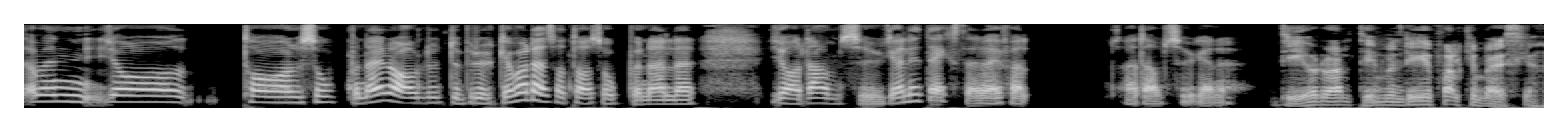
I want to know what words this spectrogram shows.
ja, men, jag tar soporna idag om du inte brukar vara den som tar soporna eller jag dammsuger lite extra i alla fall. Så här dammsuga nu. Det gör du alltid men det är Falkenbergska.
